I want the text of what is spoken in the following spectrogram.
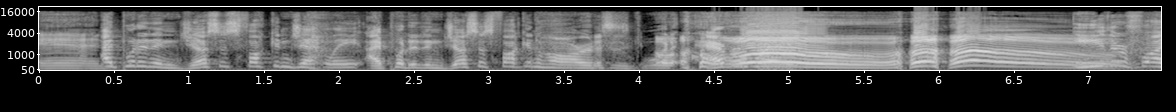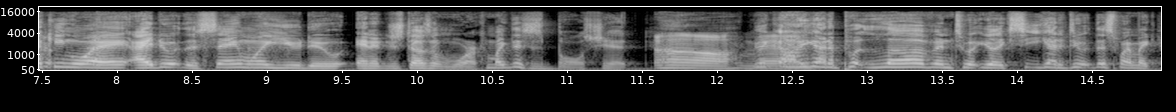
and I put it in just as fucking gently. I put it in just as fucking hard. this is whatever. way, Oh, oh, oh. either fucking way, I do it the same way you do, and it just doesn't work. I'm like, this is bullshit. Oh man. Like, oh, you got to put love into it. You're like, see, you got to do it this way. I'm like,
